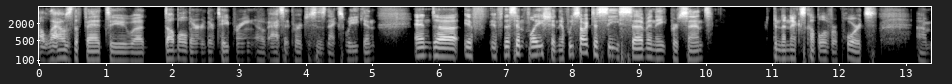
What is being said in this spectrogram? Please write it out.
allows the Fed to uh, double their their tapering of asset purchases next week and and uh, if if this inflation if we start to see seven eight percent in the next couple of reports, um,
